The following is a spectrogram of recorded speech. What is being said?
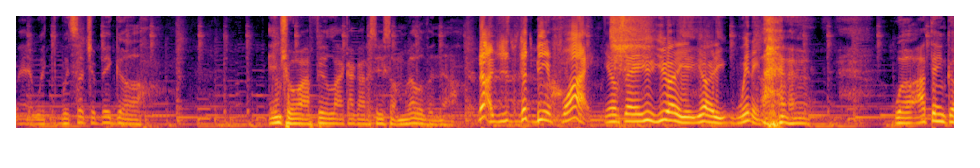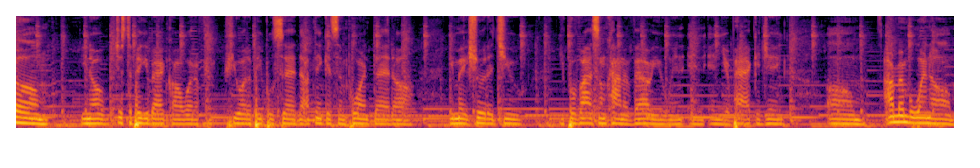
Man, with with such a big uh, intro, I feel like I gotta say something relevant now. No, just, just being fly. You know what I'm saying? You you already you already winning. Well, I think um, you know, just to piggyback on what a few other people said, I think it's important that uh, you make sure that you you provide some kind of value in, in, in your packaging. Um, I remember when um,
